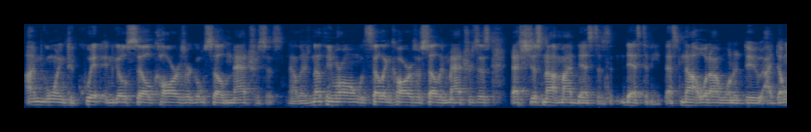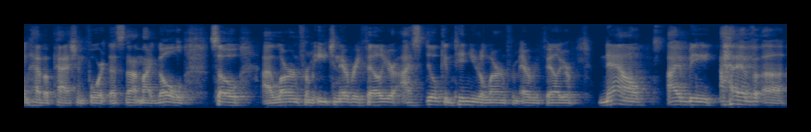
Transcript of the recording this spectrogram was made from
I'm going to quit and go sell cars or go sell mattresses. Now, there's nothing wrong with selling cars or selling mattresses. That's just not my destiny. That's not what I want to do. I don't have a passion for it. That's not my goal. So I learned from each and every failure. I still continue to learn from every failure. Now I've be I have uh,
